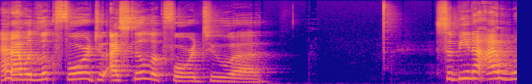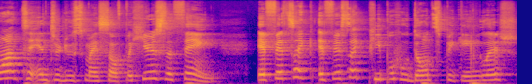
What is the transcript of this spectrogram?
And i would look forward to i still look forward to uh sabina i want to introduce myself but here's the thing. If it's like if it's like people who don't speak english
